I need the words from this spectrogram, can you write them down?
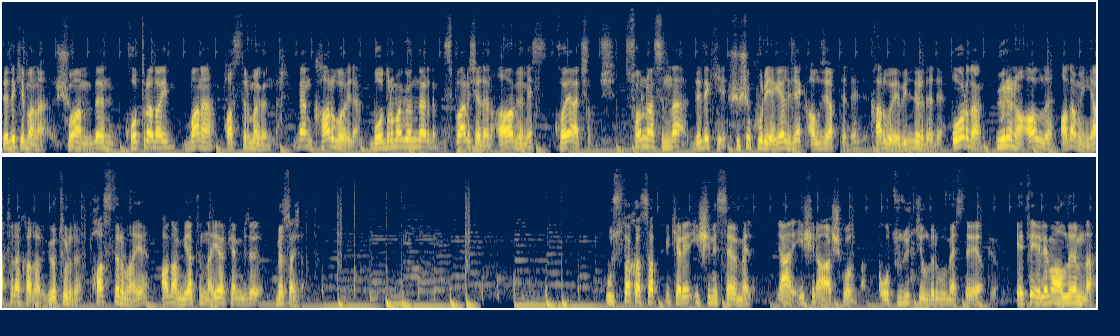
Dedi ki bana şu an ben Kotra'dayım bana pastırma gönder. Ben kargoyla Bodrum'a gönderdim. Sipariş eden abimiz koya açılmış. Sonrasında dedi ki şu şu kurye gelecek alacak dedi. Kargoya bildir dedi. Oradan ürünü aldı adamın yatına kadar götürdü. Pastırmayı adam yatında yerken bize mesaj attı. Usta kasap bir kere işini sevmeli. Yani işine aşık olmalı. 33 yıldır bu mesleği yapıyorum. Eti elime aldığımda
